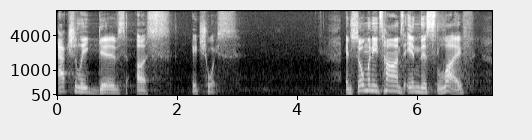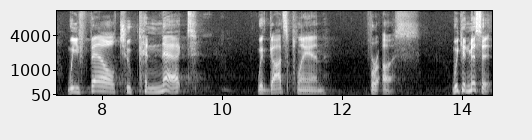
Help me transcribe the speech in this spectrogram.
actually gives us a choice. And so many times in this life, we fail to connect with God's plan for us. We can miss it.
